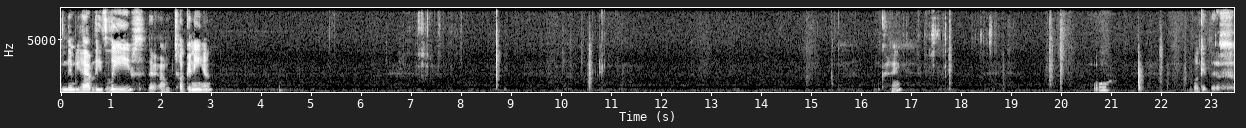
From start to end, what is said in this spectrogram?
And then we have these leaves that I'm tucking in. Okay. Oh, look at this.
